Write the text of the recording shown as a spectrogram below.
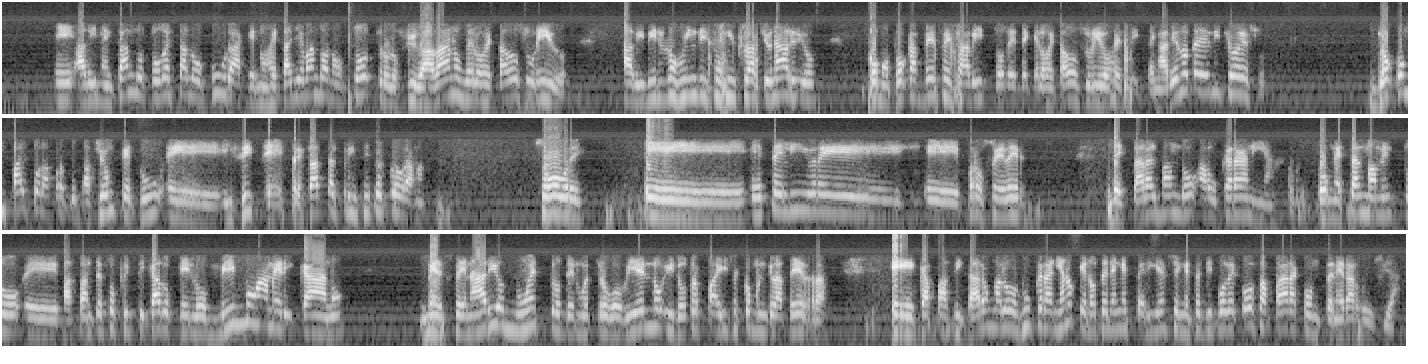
eh, alimentando toda esta locura que nos está llevando a nosotros, los ciudadanos de los Estados Unidos, a vivir unos índices inflacionarios como pocas veces ha visto desde que los Estados Unidos existen. Habiéndote dicho eso, yo comparto la preocupación que tú eh, hiciste, expresaste al principio del programa sobre eh, este libre eh, proceder de estar armando a Ucrania con este armamento eh, bastante sofisticado que los mismos americanos, mercenarios nuestros de nuestro gobierno y de otros países como Inglaterra, eh, capacitaron a los ucranianos que no tienen experiencia en este tipo de cosas para contener a Rusia.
